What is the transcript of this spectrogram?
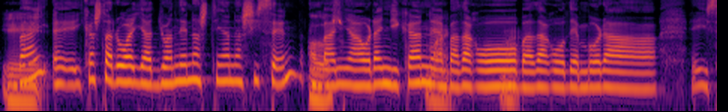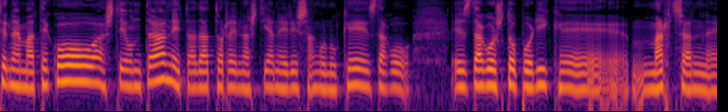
E, bai, e, ikastaroa ja joan den astean hasi zen, baina orain dikan bai. badago, bai. badago denbora izena emateko aste hontan eta datorren astean ere esango nuke, ez dago ez dago estoporik e, martxan e,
